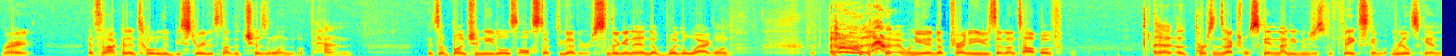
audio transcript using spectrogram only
right? It's not going to totally be straight. It's not the chisel end of a pen. It's a bunch of needles all stuck together. So they're going to end up wiggle waggling. and when you end up trying to use that on top of uh, a person's actual skin, not even just a fake skin, but real skin,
